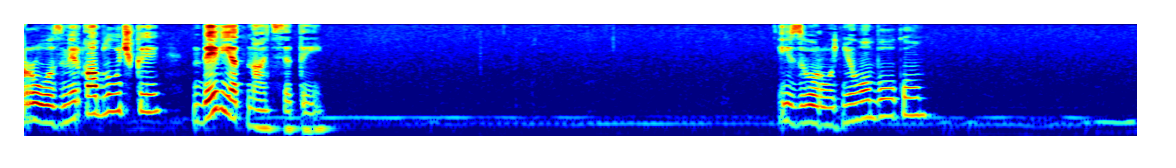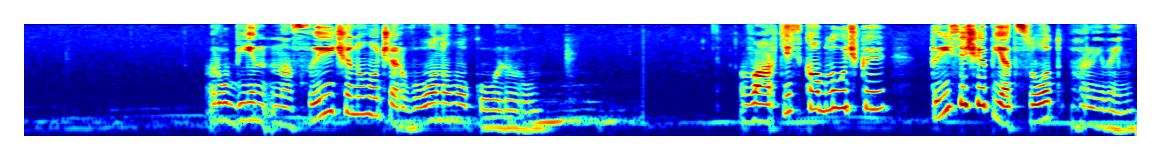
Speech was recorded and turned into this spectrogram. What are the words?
Розмір каблучки 19. І зворотнього боку рубін насиченого червоного кольору. Вартість каблучки 1500 гривень.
